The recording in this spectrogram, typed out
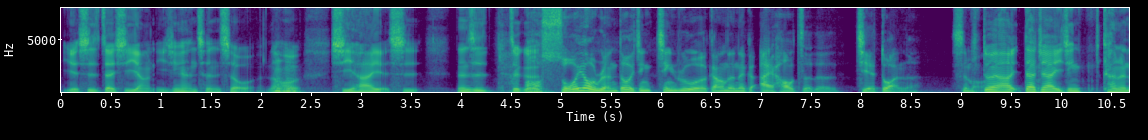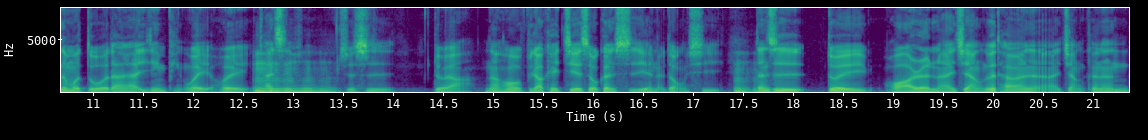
也是在西洋已经很成熟了，然后嘻哈也是，但是这个、哦、所有人都已经进入了刚刚的那个爱好者的阶段了，是吗？对啊，大家已经看了那么多，大家一定品味也会开始，嗯嗯，就是对啊，然后比较可以接受更实验的东西，嗯，但是对华人来讲，对台湾人来讲，可能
